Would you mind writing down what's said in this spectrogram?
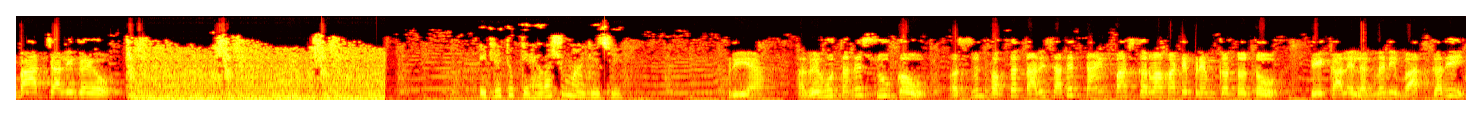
બહાર ચાલી ગયો. એટલે તું કહેવા શું માંગે છે? પ્રિયા હવે હું તને શું કહું? અશ્વિન ફક્ત તારી સાથે ટાઈમ પાસ કરવા માટે પ્રેમ કરતો હતો. તે કાલે લગ્નની વાત કરી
